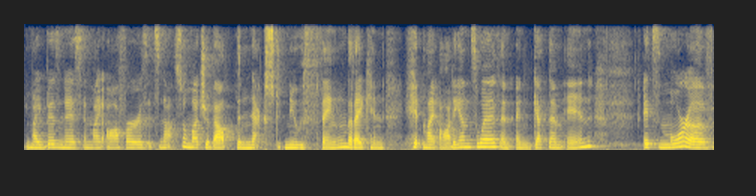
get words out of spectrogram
my business and my offers, it's not so much about the next new thing that I can hit my audience with and, and get them in it's more of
